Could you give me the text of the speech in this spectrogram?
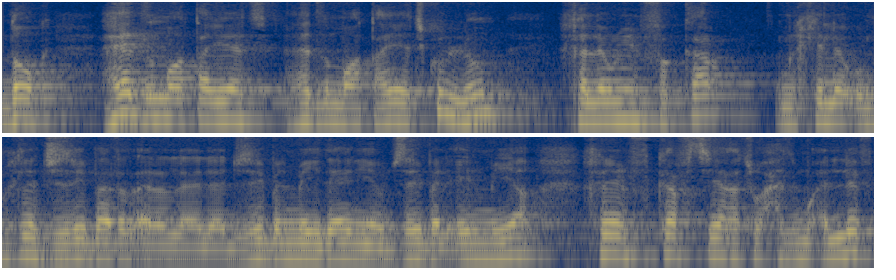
Donc هذه المعطيات هذه المعطيات كلهم خلوني نفكر من خلال من خلال التجربة التجربة الميدانية والتجربة العلمية خلينا نفكر في صياغة واحد المؤلف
